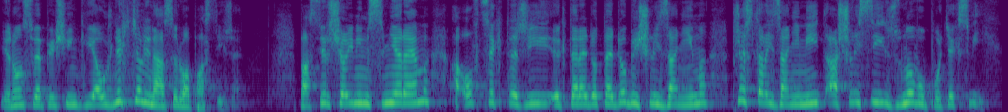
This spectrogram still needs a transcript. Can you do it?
jenom své pěšinky a už nechtěli následovat pastýře. Pastýř šel jiným směrem a ovce, kteří, které do té doby šly za ním, přestali za ním jít a šli si znovu po těch svých.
